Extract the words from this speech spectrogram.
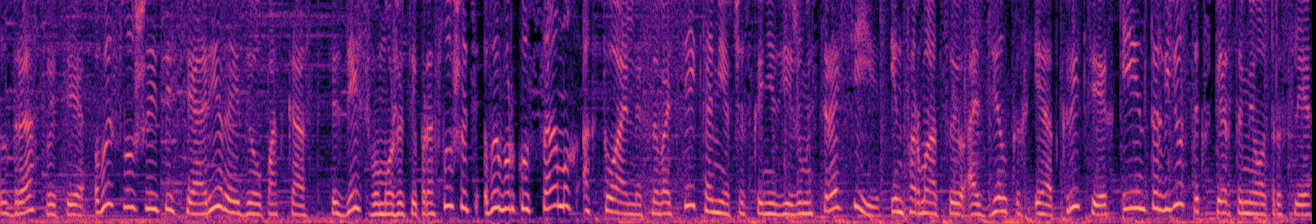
Здравствуйте! Вы слушаете Сиари Радио Подкаст. Здесь вы можете прослушать выборку самых актуальных новостей коммерческой недвижимости России, информацию о сделках и открытиях и интервью с экспертами отрасли.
